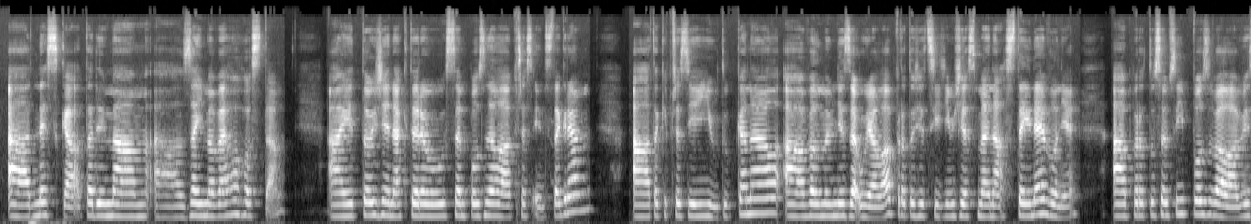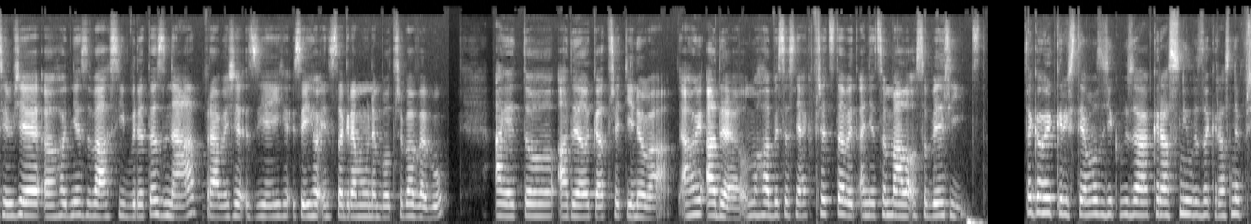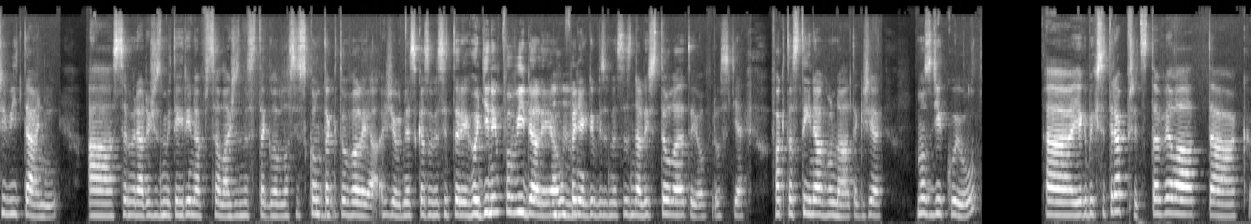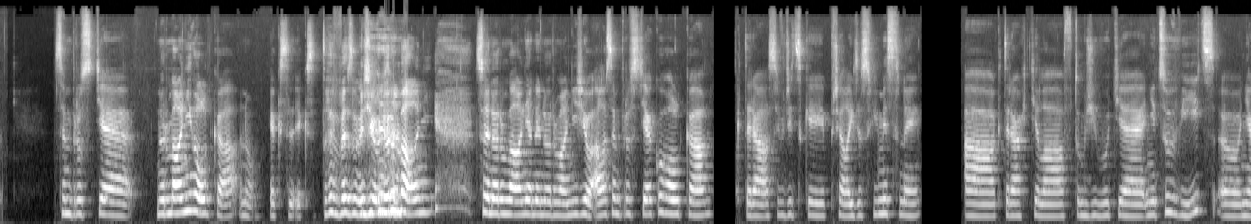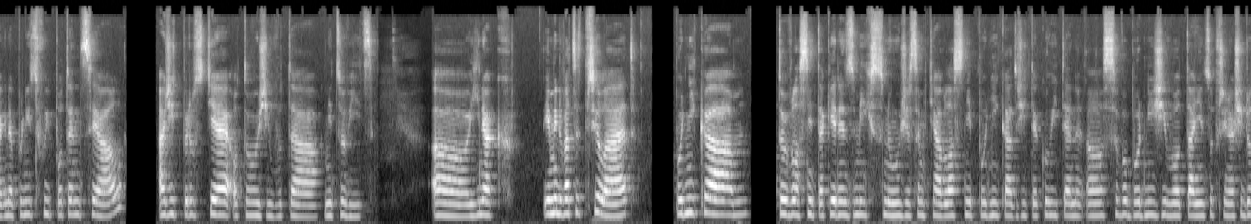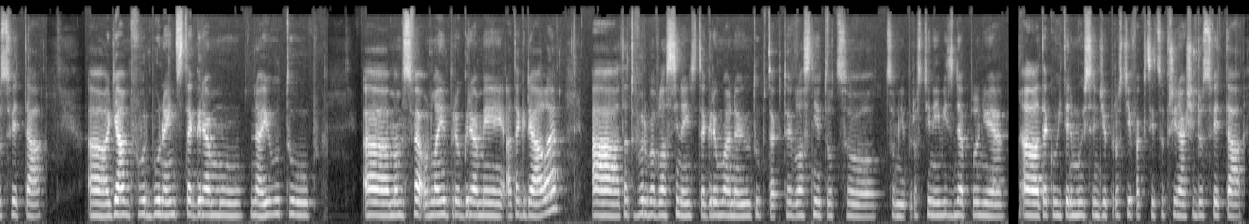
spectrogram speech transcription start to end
A dneska tady mám zajímavého hosta. A je to žena, kterou jsem poznala přes Instagram a taky přes její YouTube kanál a velmi mě zaujala, protože cítím, že jsme na stejné vlně a proto jsem si ji pozvala. Věřím, že eh, hodně z vás ji budete znát, právě že z, jejich, z jejího Instagramu nebo třeba webu. A je to Adélka Třetinová. Ahoj Adél, mohla by ses nějak představit a něco málo o sobě říct? Tak ahoj Kristian, moc děkuji za krásný za krásné přivítání. A jsem ráda, že jsi mi tehdy napsala, že jsme se takhle vlastně skontaktovali a že dneska jsme si tady hodiny povídali a mm-hmm. úplně kdyby jsme se znali sto let, jo, prostě fakt ta stejná vlna, takže moc děkuju. A jak bych si teda představila, tak jsem prostě normální holka, no, jak se, jak se to vezme, že jo, normální, co je normální a nenormální, že jo, ale jsem prostě jako holka, která si vždycky přijala za svými sny a která chtěla v tom životě něco víc, eh, nějak naplnit svůj potenciál a žít prostě od toho života něco víc. Eh, jinak je mi 23 let, podnikám, to je vlastně tak jeden z mých snů, že jsem chtěla vlastně podnikat, žít takový ten uh, svobodný život a něco přinašet do světa. Uh, dělám tvorbu na Instagramu, na YouTube, uh, mám své online programy a tak dále. A ta tvorba vlastně na Instagramu a na YouTube, tak to je vlastně to, co, co mě prostě nejvíc naplňuje. A takový ten můj sen, že prostě fakt si co přinášet do světa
